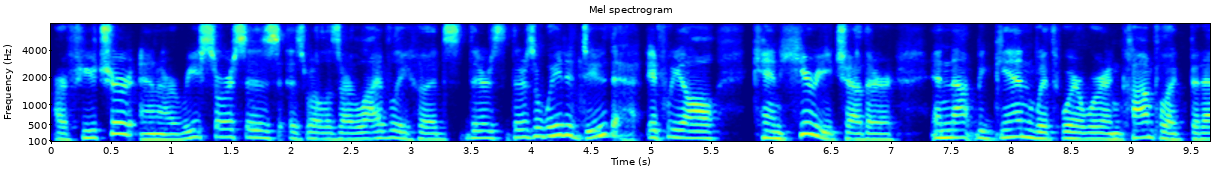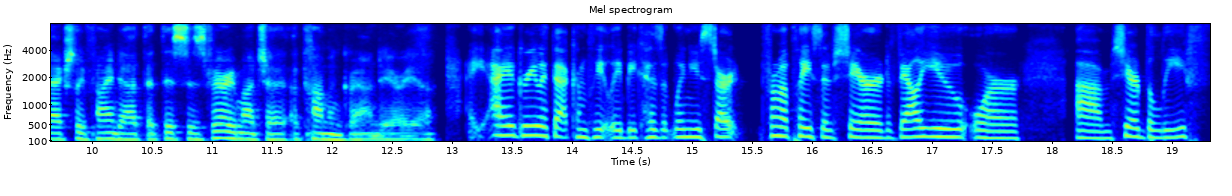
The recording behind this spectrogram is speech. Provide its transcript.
our future and our resources as well as our livelihoods. There's there's a way to do that if we all can hear each other and not begin with where we're in conflict but actually find out that this is very much a, a common ground area. I, I agree with that completely because when you start from a place of shared value or um, shared belief,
